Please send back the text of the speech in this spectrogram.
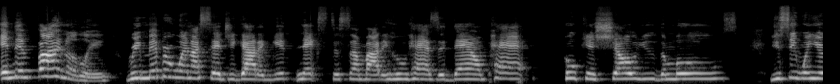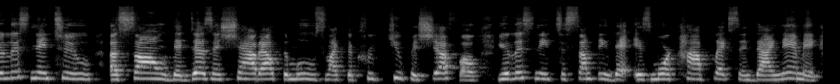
And then finally, remember when I said you got to get next to somebody who has it down pat, who can show you the moves? You see, when you're listening to a song that doesn't shout out the moves like the Cupid Shuffle, you're listening to something that is more complex and dynamic.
